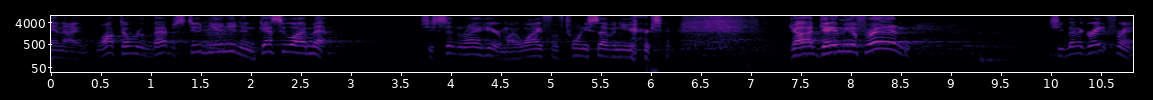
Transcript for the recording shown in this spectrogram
and I walked over to the Baptist Student Union, and guess who I met? She's sitting right here, my wife of 27 years. God gave me a friend. She's been a great friend.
